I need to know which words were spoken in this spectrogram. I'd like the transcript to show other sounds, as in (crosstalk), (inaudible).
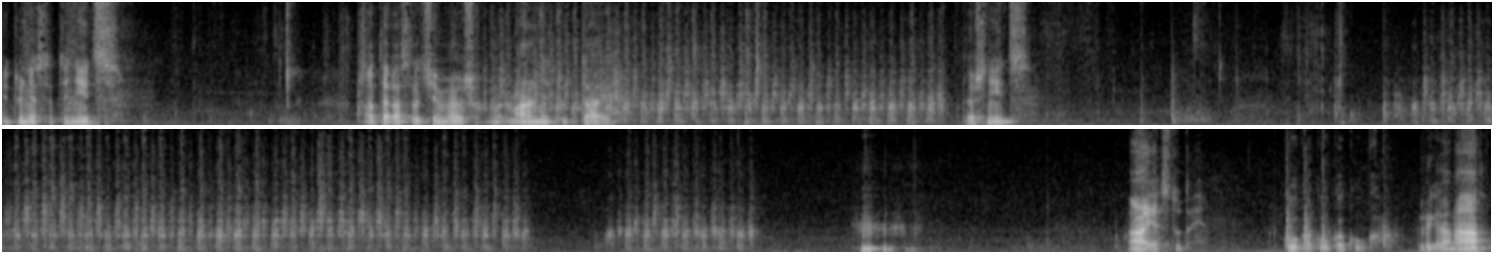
I tu niestety nic. A teraz lecimy już normalnie tutaj. Też nic. A, jest tutaj. Kółko, kółko, kółko. Wygrana.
